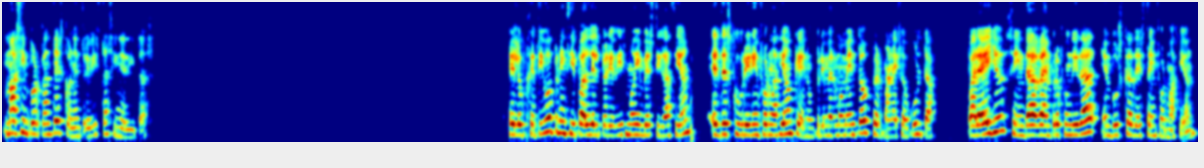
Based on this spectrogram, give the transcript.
más importantes con entrevistas inéditas. El objetivo principal del periodismo de investigación es descubrir información que en un primer momento permanece oculta. Para ello se indaga en profundidad en busca de esta información,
